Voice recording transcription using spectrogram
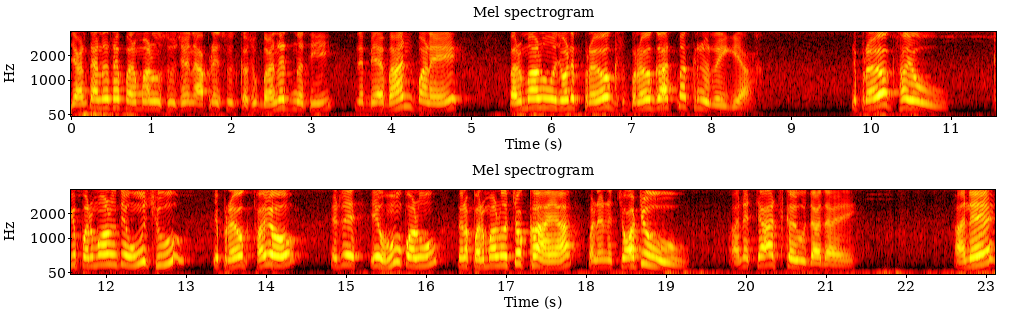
જાણતા નથી પરમાણુ શું છે ને આપણે શું કશું ભાન જ નથી. એટલે બેભાનપણે પરમાણુઓ જોડે પ્રયોગ, પ્રયોગાત્મક રહી ગયા. એ પ્રયોગ થયો કે પરમાણુ જે હું છું, એ પ્રયોગ થયો એટલે એ હું પણ પેલા પરમાણુ ચોખ્ખા આયા, પણ એને ચોટ્યું અને ચાર્જ કહ્યું, દાદાએ. અને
